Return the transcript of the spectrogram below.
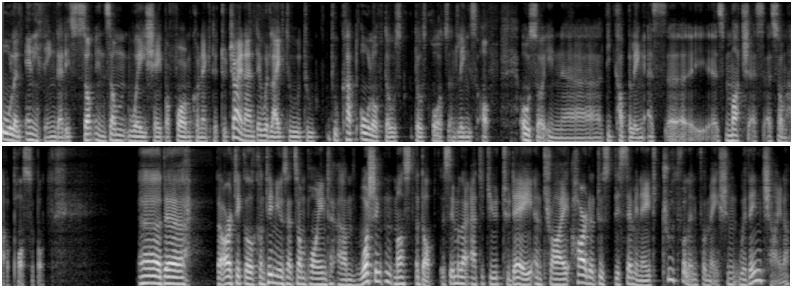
all and anything that is some in some way, shape, or form connected to China, and they would like to to to cut all of those those cords and links off, also in uh, decoupling as uh, as much as, as somehow possible. Uh, the the article continues at some point um, Washington must adopt a similar attitude today and try harder to disseminate truthful information within China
